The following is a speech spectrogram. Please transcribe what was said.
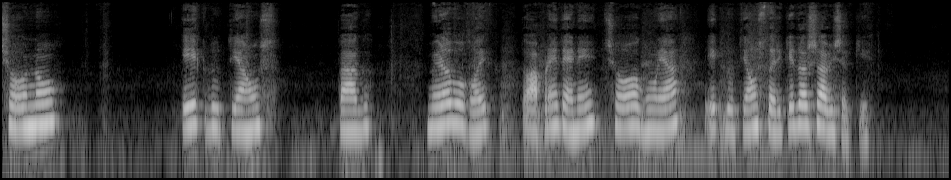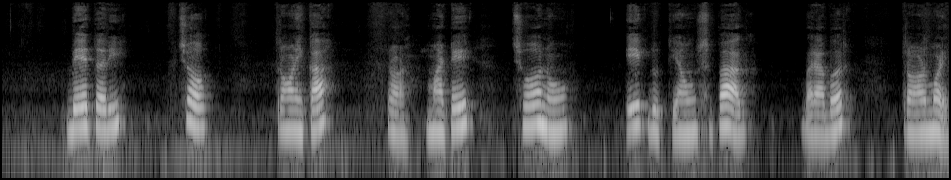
છનો એક દૃત્યાંશ ભાગ મેળવવો હોય તો આપણે તેને છ ગુણ્યા એક દૃત્યાંશ તરીકે દર્શાવી શકીએ. બે તરી છ, ત્રણ એકા ત્રણ. માટે છનો એક દૃત્યાંશ ભાગ બરાબર ત્રણ મળે.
